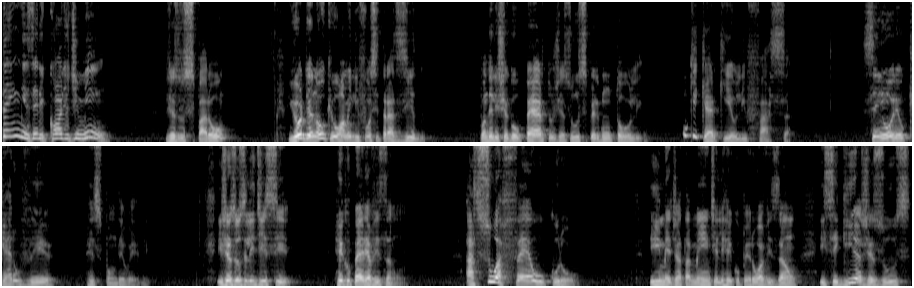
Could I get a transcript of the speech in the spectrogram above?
tem misericórdia de mim. Jesus parou e ordenou que o homem lhe fosse trazido. Quando ele chegou perto, Jesus perguntou-lhe: O que quer que eu lhe faça? Senhor, eu quero ver, respondeu ele. E Jesus lhe disse: Recupere a visão a sua fé o curou. E imediatamente ele recuperou a visão e seguia Jesus,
